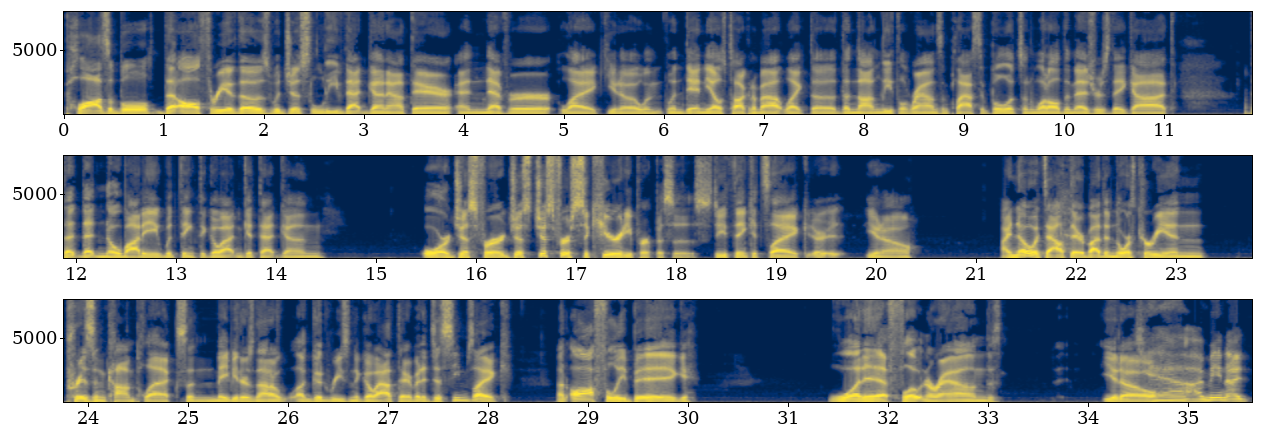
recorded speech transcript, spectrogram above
plausible that all three of those would just leave that gun out there and never like you know when when Danielle's talking about like the the non-lethal rounds and plastic bullets and what all the measures they got that that nobody would think to go out and get that gun? Or just for just just for security purposes? Do you think it's like er, you know I know it's out there by the North Korean prison complex and maybe there's not a, a good reason to go out there but it just seems like an awfully big what if floating around you know Yeah, I mean, I.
